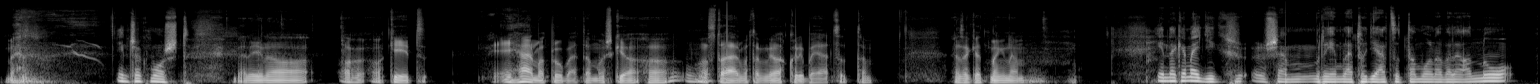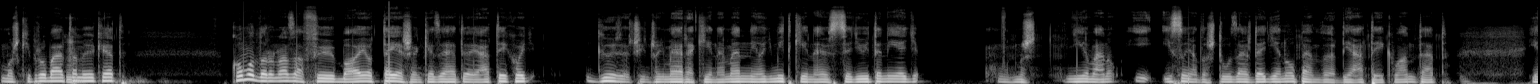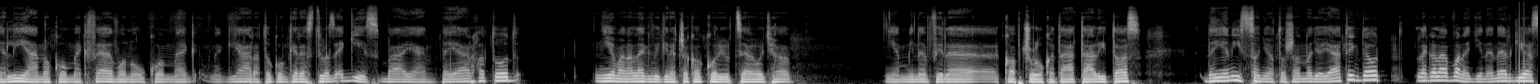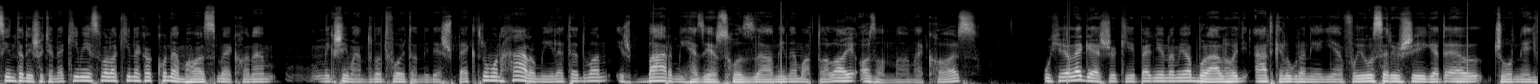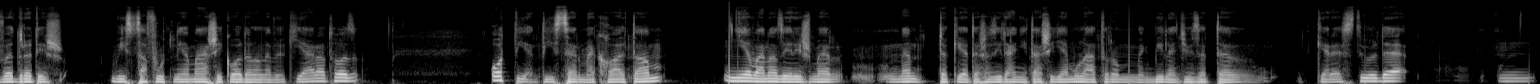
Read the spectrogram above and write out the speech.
Mert, én csak most. Mert én a, a, a két, én hármat próbáltam most ki, a, a, uh-huh. azt a hármat, amivel akkoriban játszottam. Ezeket meg nem. Én nekem egyik sem rém lett, hogy játszottam volna vele annó, most kipróbáltam hmm. őket. commodore az a fő baj, ott teljesen kezelhető a játék, hogy gőzött sincs, hogy merre kéne menni, hogy mit kéne összegyűjteni. Egy, most nyilván iszonyatos túlzás, de egy ilyen open world játék van, tehát ilyen liánokon, meg felvonókon, meg, meg járatokon keresztül az egész báján bejárhatod. Nyilván a legvégére csak akkor jutsz el, hogyha ilyen mindenféle kapcsolókat átállítasz, de ilyen iszonyatosan nagy a játék, de ott legalább van egy ilyen energiaszinted, és hogyha nekimész valakinek, akkor nem halsz meg, hanem még simán tudod folytatni, de Spektrumon három életed van, és bármihez érsz hozzá, ami nem a talaj, azonnal meghalsz. Úgyhogy a legelső képernyőn, ami abból áll, hogy át kell ugrani egy ilyen folyószerűséget, elcsorni egy vödröt, és visszafutni a másik oldalon levő kiárathoz. Ott ilyen tízszer meghaltam, Nyilván azért is, mert nem tökéletes az irányítás így emulátorom, meg billentyűzettel keresztül, de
